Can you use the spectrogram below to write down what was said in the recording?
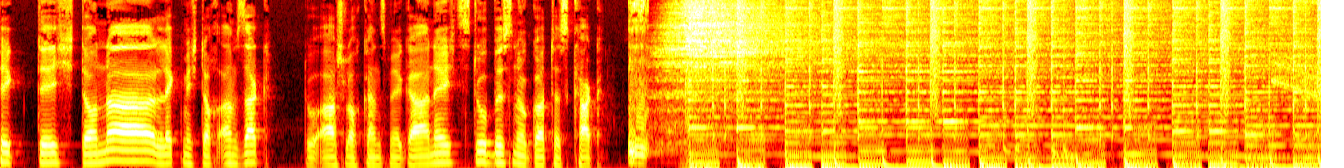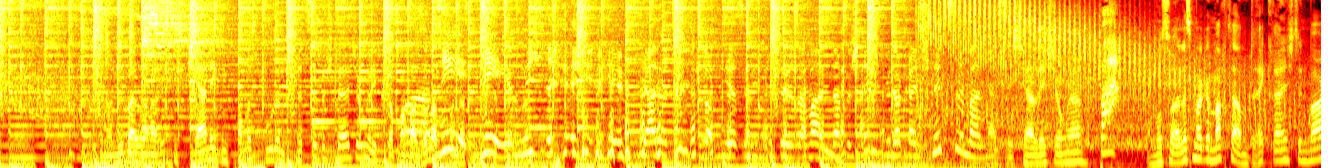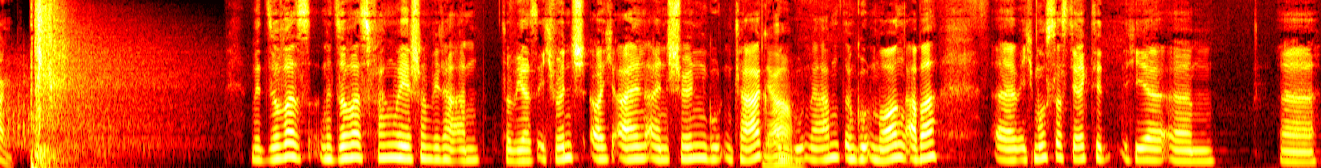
Fick dich, Donner, leck mich doch am Sack. Du Arschloch kannst mir gar nichts, du bist nur Gottes Kack. Noch nie bei so einer richtig kernigen Pommesbude einen Schnitzel bestellt, Junge? Die kloppen aber sowas nee, von. nee, Schnitzel, ne? nicht. ja, natürlich kloppen die jetzt Schnitzel, aber da bestelle ich mir doch keinen Schnitzel, Mann. Ja, sicherlich, Junge. Bah. Muss man alles mal gemacht haben. Dreck reinigt den Magen. Mit sowas, mit sowas fangen wir hier schon wieder an, Tobias. Ich wünsche euch allen einen schönen guten Tag Ja. und guten Abend und guten Morgen, aber äh, ich muss das direkt hier, hier ähm, äh,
